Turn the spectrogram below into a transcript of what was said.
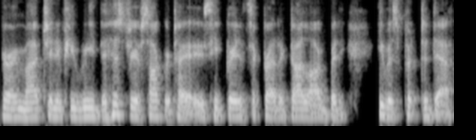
very much. And if you read the history of Socrates, he created Socratic dialogue, but he was put to death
